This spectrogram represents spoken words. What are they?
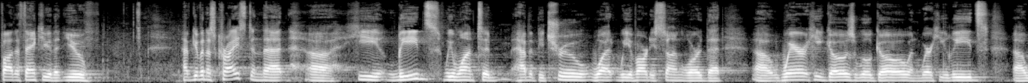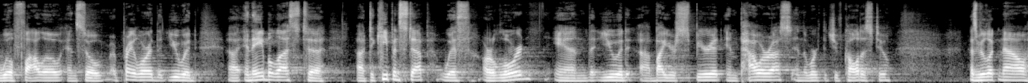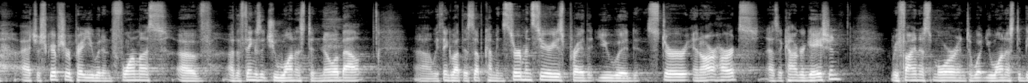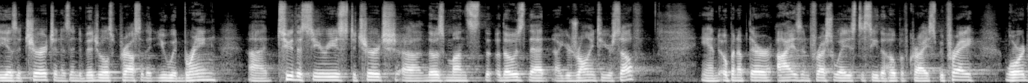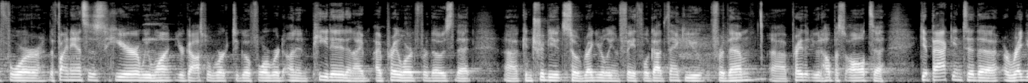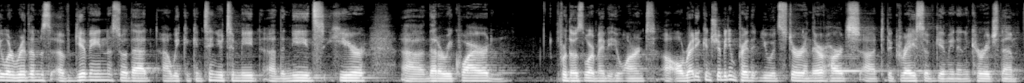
Father, thank you that you have given us Christ and that uh, He leads. We want to have it be true what we have already sung, Lord, that uh, where He goes, we'll go, and where He leads, uh, we'll follow. And so I pray, Lord, that you would uh, enable us to, uh, to keep in step with our Lord and that you would, uh, by your Spirit, empower us in the work that you've called us to. As we look now at your scripture, pray you would inform us of uh, the things that you want us to know about. Uh, we think about this upcoming sermon series. Pray that you would stir in our hearts as a congregation, refine us more into what you want us to be as a church and as individuals. Pray also that you would bring uh, to the series, to church, uh, those months, th- those that uh, you're drawing to yourself and open up their eyes in fresh ways to see the hope of Christ. We pray, Lord, for the finances here. We want your gospel work to go forward unimpeded. And I, I pray, Lord, for those that uh, contribute so regularly and faithful. God, thank you for them. Uh, pray that you would help us all to get back into the irregular rhythms of giving so that uh, we can continue to meet uh, the needs here uh, that are required. And for those, Lord, maybe who aren't uh, already contributing, pray that you would stir in their hearts uh, to the grace of giving and encourage them.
